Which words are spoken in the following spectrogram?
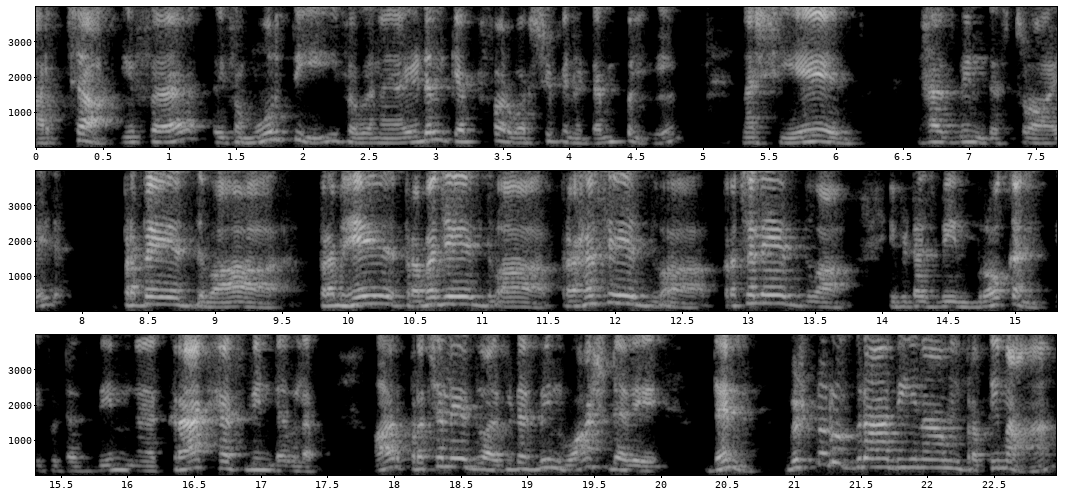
archa, if a, if a murti, if an idol kept for worship in a temple, nashyed, has been destroyed, prapedva, prabhe, prabhajedva, prahasedva, prachaledva, if it has been broken, if it has been, a crack has been developed, or prachaledva, if it has been washed away, then Vishnu Rudradinam Pratima,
